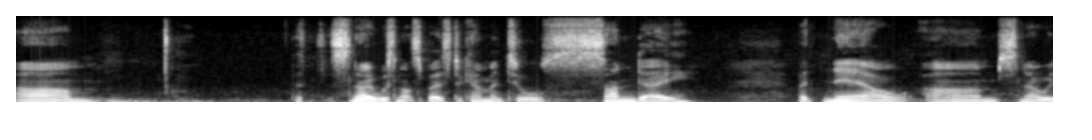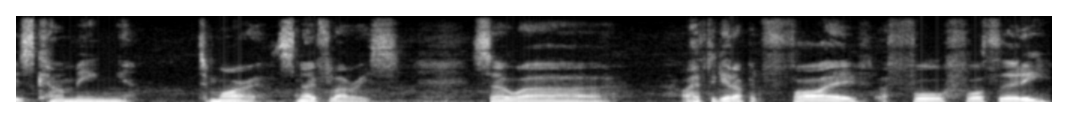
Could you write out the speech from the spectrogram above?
um, the snow was not supposed to come until Sunday, but now um, snow is coming tomorrow, snow flurries. So uh, I have to get up at 5, uh, 4, 4.30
